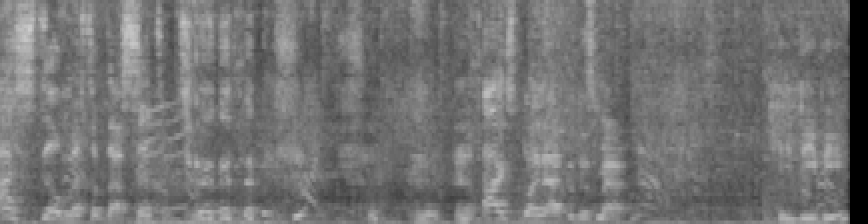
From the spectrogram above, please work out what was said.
I still messed up that sentence. I explain after this match. He DP.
